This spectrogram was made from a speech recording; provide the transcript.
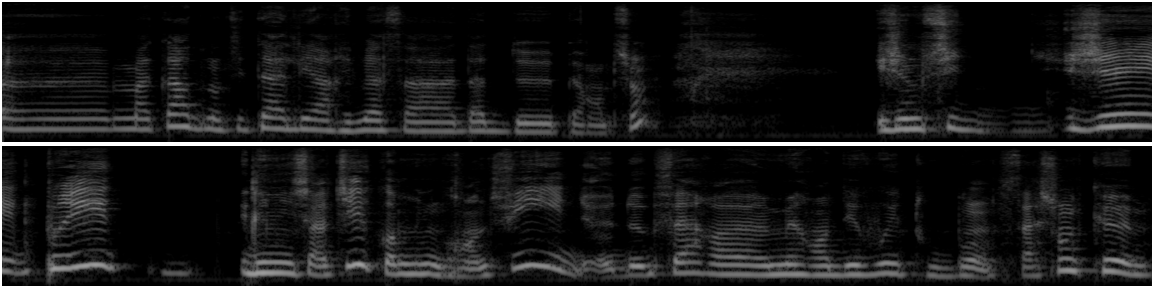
euh, ma carte d'identité allait arriver à sa date de péremption. Et je me suis, j'ai pris l'initiative comme une grande fille de, de faire euh, mes rendez-vous et tout. Bon, sachant que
